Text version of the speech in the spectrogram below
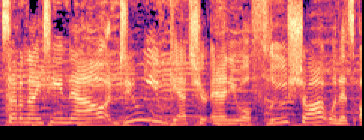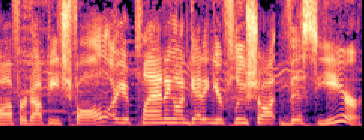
719 now. Do you get your annual flu shot when it's offered up each fall? Are you planning on getting your flu shot this year?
